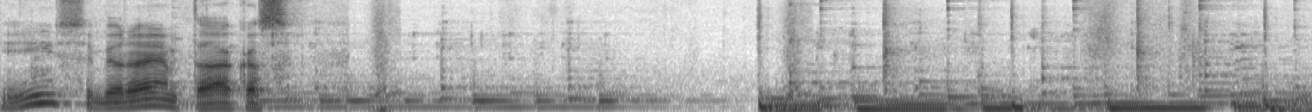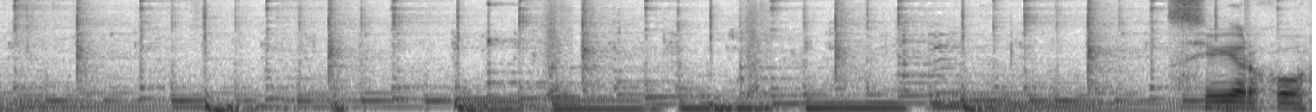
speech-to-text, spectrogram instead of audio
и собираем такос. Сверху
